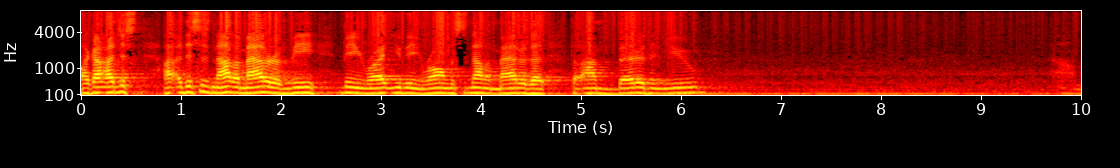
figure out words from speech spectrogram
Like, I, I just, I, this is not a matter of me being right, you being wrong. This is not a matter that, that I'm better than you. Um,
